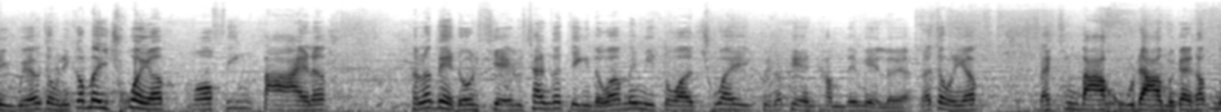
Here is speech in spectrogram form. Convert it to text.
นิกเวลตรงนี้ก็ไม่ช่วยครับมอร์ฟิงตายนะครับ เทเลเบตโดนเคลียร์เอลูชันก็จริง แต่ว่าไม่มีตัวช่วยควินเพนทำเดเมจเลยอะแล้วจังหวะนี้ครับแบ็คคิงบาร์คูดาวเหมือนกันครับโน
